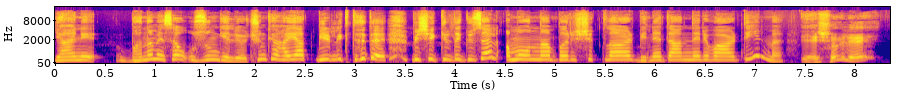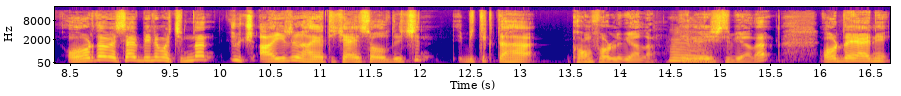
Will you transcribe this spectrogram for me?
Yani bana mesela uzun geliyor. Çünkü hayat birlikte de bir şekilde güzel ama ondan barışıklar, bir nedenleri var değil mi? Ya şöyle orada mesela benim açımdan üç ayrı hayat hikayesi olduğu için bir tık daha konforlu bir alan. Elverişli bir alan. Orada yani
